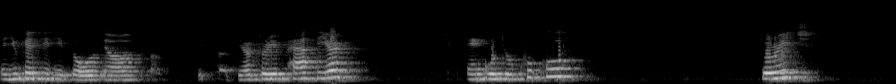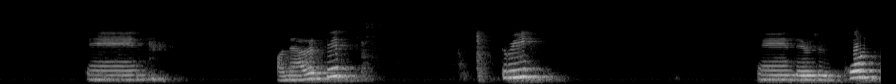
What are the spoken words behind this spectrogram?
And you can see this old uh, directory path here. And go to cuckoo storage and analysis. Three, and there's reports.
